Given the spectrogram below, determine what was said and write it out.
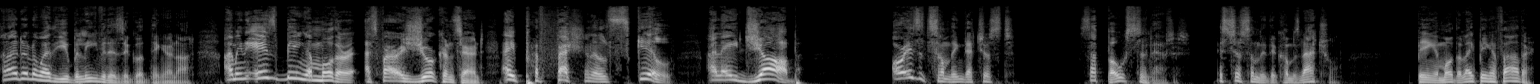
And I don't know whether you believe it is a good thing or not. I mean, is being a mother, as far as you're concerned, a professional skill and a job? Or is it something that just, stop boasting about it. It's just something that comes natural. Being a mother, like being a father.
